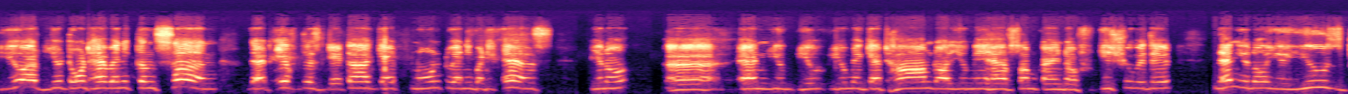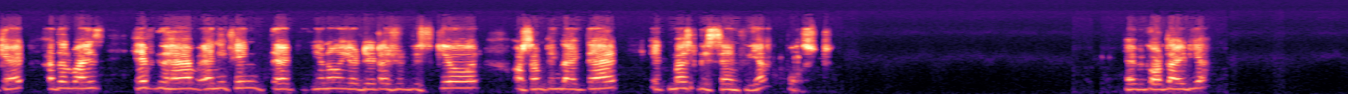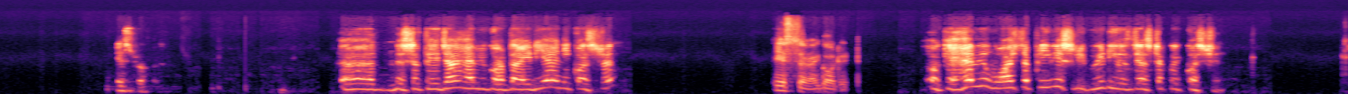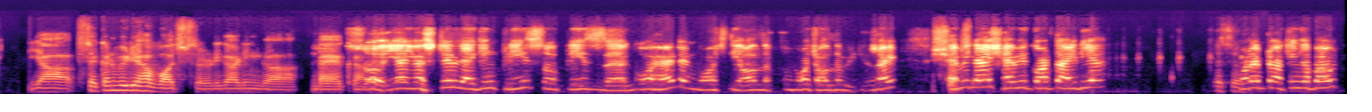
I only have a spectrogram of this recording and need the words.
you are you don't have any concern that if this data get known to anybody else you know uh, and you you you may get harmed or you may have some kind of issue with it then you know you use get. Otherwise if you have anything that you know your data should be secure or something like that it must be sent via post Have you got the idea? Yes, Professor. Uh, Mr. Teja, have you got the idea? Any question? Yes, sir. I got it. Okay, have you watched the previous videos? Just a quick question. Yeah, second video I have watched sir, regarding uh, diagram. So yeah, you are still lagging, please. So please uh, go ahead and watch the all the watch all the videos, right? Sure, sir. Avinash, have you got the idea Yes, sir. what I'm talking about?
